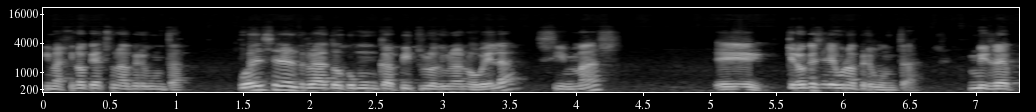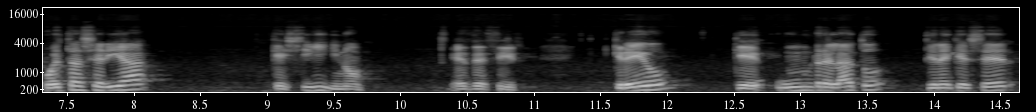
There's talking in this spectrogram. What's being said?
imagino que ha hecho una pregunta, ¿puede ser el relato como un capítulo de una novela, sin más? Creo que sería una pregunta. Mi respuesta sería que sí y no. Es decir, creo que un relato tiene que ser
